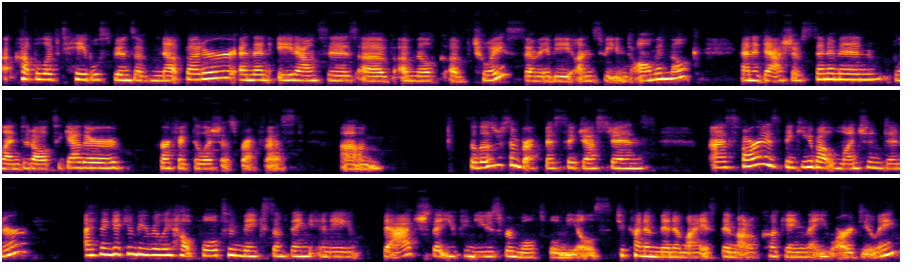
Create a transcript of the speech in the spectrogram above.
a couple of tablespoons of nut butter, and then eight ounces of a milk of choice. So, maybe unsweetened almond milk, and a dash of cinnamon, blend it all together. Perfect, delicious breakfast. Um, so, those are some breakfast suggestions. As far as thinking about lunch and dinner, I think it can be really helpful to make something in a batch that you can use for multiple meals to kind of minimize the amount of cooking that you are doing.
